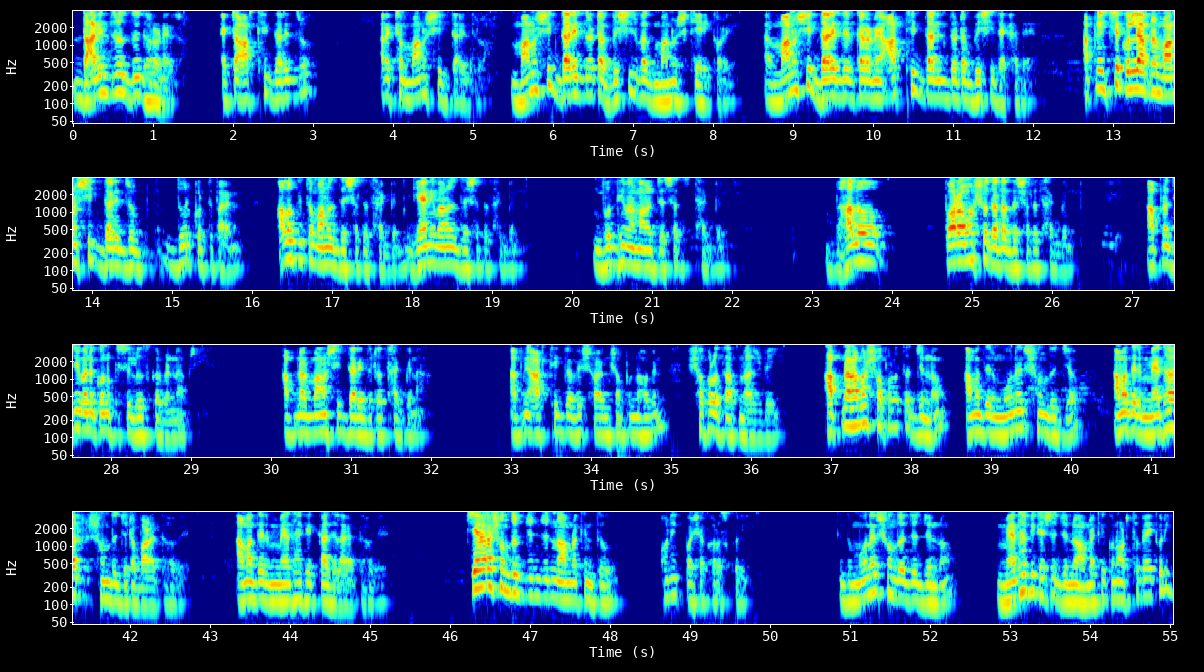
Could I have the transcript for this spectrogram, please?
দারিদ্র দুই ধরনের, একটা আর্থিক দারিদ্র আর একটা মানসিক দারিদ্র। মানসিক দারিদ্রটা বেশিরভাগ মানুষ ক্যারি করে আর মানসিক দারিদ্রের কারণে আর্থিক দারিদ্রটা বেশি দেখা দেয়। আপনি ইচ্ছে করলে আপনার মানসিক দারিদ্র দূর করতে পারেন। আলোকিত মানুষদের সাথে থাকবেন, জ্ঞানী মানুষদের সাথে থাকবেন, বুদ্ধিমান মানুষদের সাথে থাকবেন, ভালো পরামর্শদাতাদের সাথে থাকবেন। আপনার জীবনে কোনো কিছু লুজ করবেন না আপনি। আপনার মানসিক দারিদ্রতা থাকবে না। আপনি আর্থিকভাবে স্বয়ংসম্পূর্ণ হবেন, সফলতা আপনার আসবেই। আপনার আমার সফলতার জন্য আমাদের মনের সৌন্দর্য, আমাদের মেধার সৌন্দর্যটা বাড়াতে হবে। আমাদের মেধাকে কাজে লাগাতে হবে। চেহারা সৌন্দর্যের জন্য আমরা কিন্তু অনেক পয়সা খরচ করি। কিন্তু মনের সৌন্দর্যের জন্য, মেধা বিকাশের জন্য আমরা কি কোনো অর্থ ব্যয় করি?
